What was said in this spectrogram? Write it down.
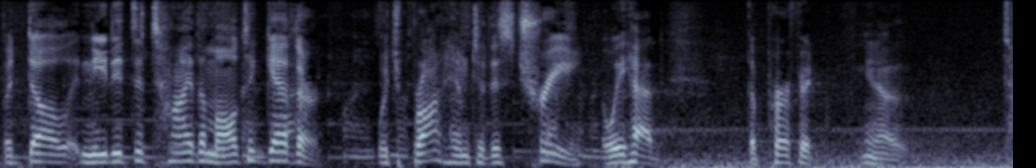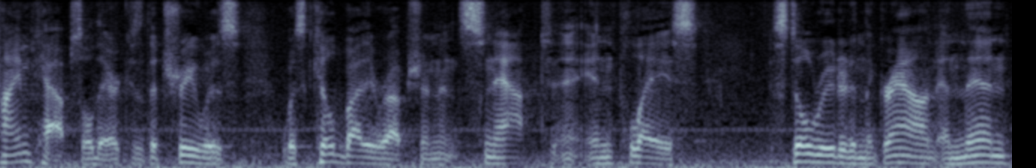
but Dull needed to tie them all together, which brought him to this tree. We had the perfect, you know, time capsule there because the tree was, was killed by the eruption and snapped in place, still rooted in the ground, and then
